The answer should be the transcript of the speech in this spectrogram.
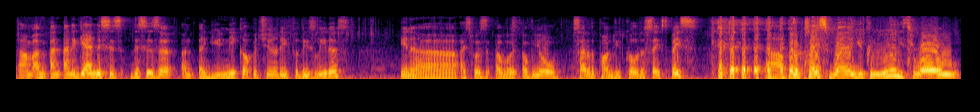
Um, and, and, and again, this is this is a, a, a unique opportunity for these leaders. In a, I suppose over, over your side of the pond, you'd call it a safe space, uh, but a place where you can really throw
